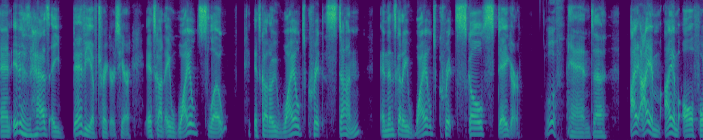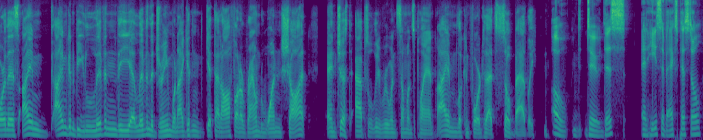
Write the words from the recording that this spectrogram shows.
and it is, has a bevy of triggers here. It's got a wild slow, it's got a wild crit stun, and then it's got a wild crit skull stagger. Oof. And uh, I, I am I am all for this. I'm I'm gonna be living the uh, living the dream when I can get that off on a round one shot and just absolutely ruin someone's plan. I am looking forward to that so badly. Oh, d- dude, this adhesive X pistol,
